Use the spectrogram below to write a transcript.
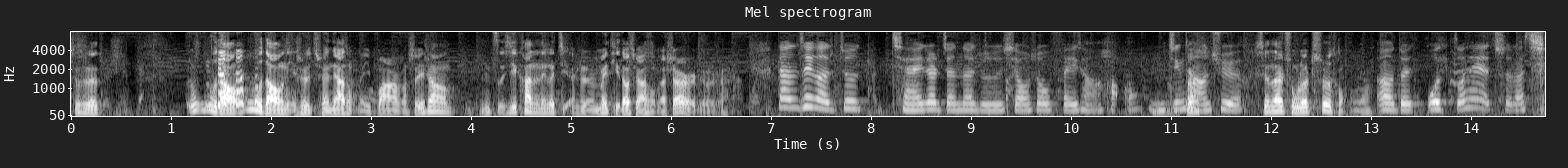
就是误导 误导你是全家桶的一半儿嘛。实际上你仔细看的那个解释，没提到全家桶的事儿，就是但是这个就前一阵儿真的就是销售非常好，你经常去。现在出了赤桶吗。嗯，对我昨天也吃了赤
